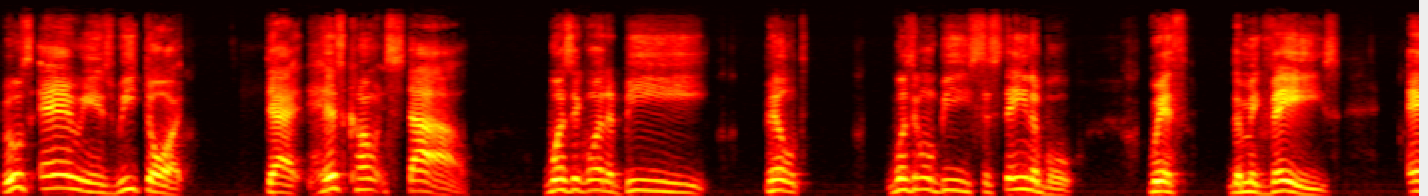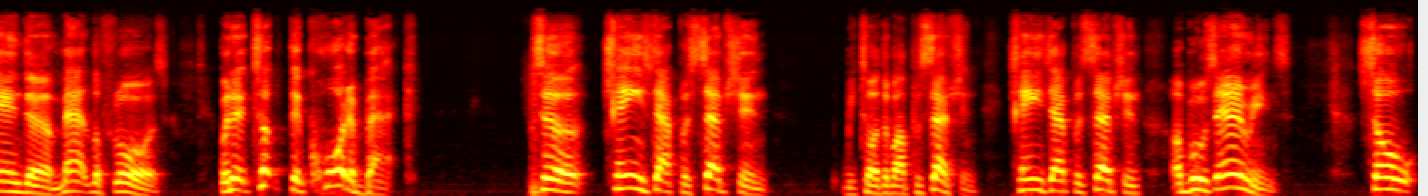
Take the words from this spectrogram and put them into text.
Bruce Arians, we thought that his current style wasn't going to be built, wasn't going to be sustainable with the McVays and uh, Matt LaFleur's. But it took the quarterback to change that perception. We talked about perception. Change that perception of Bruce Arians. So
